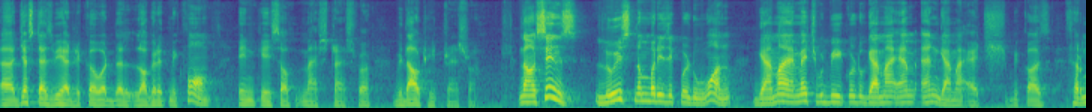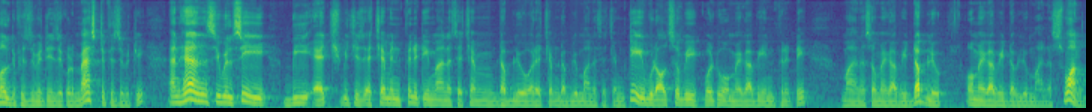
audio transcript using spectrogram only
uh, just as we had recovered the logarithmic form in case of mass transfer without heat transfer. Now, since Lewis number is equal to 1, gamma m h would be equal to gamma m and gamma h, because thermal diffusivity is equal to mass diffusivity and hence you will see B h which is h m infinity minus h m w or h m w minus h m t would also be equal to omega v infinity minus omega v w omega v w minus 1.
